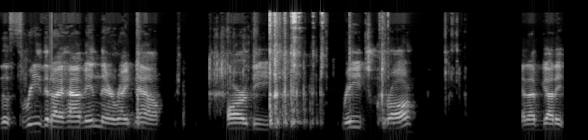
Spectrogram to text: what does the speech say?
The three that I have in there right now are the Rage Craw. And I've got it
